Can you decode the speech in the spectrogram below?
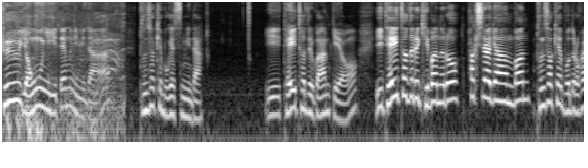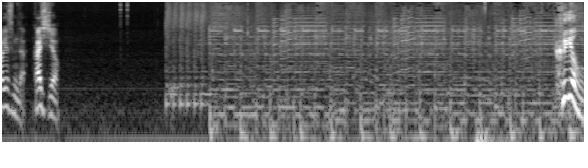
그 영웅이기 때문입니다. 분석해 보겠습니다. 이 데이터들과 함께요. 이 데이터들을 기반으로 확실하게 한번 분석해 보도록 하겠습니다. 가시죠. 그 영웅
